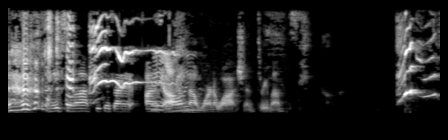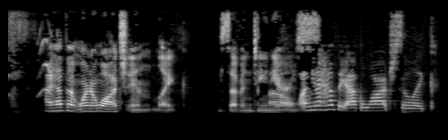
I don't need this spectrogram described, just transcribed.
It makes me laugh because I honestly have not worn a watch in three months. I haven't worn a watch in like 17 years. Oh, I mean, I have the Apple Watch, so like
